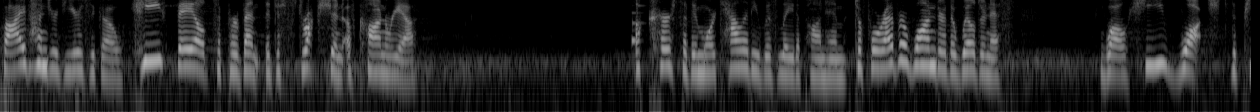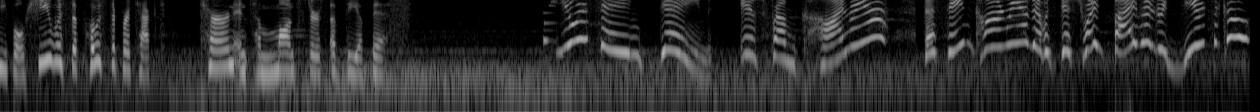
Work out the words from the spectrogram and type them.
500 years ago, he failed to prevent the destruction of Conria. A curse of immortality was laid upon him to forever wander the wilderness, while he watched the people he was supposed to protect turn into monsters of the abyss. You're saying Dane is from Conria? The same Conria that was destroyed 500 years ago?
